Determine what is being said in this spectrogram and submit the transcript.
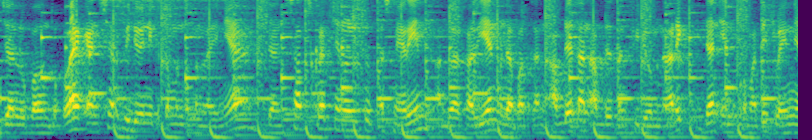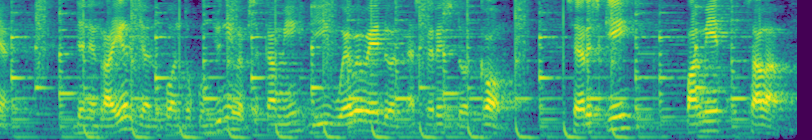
Jangan lupa untuk like and share video ini ke teman-teman lainnya dan subscribe channel YouTube Asmerin agar kalian mendapatkan updatean-updatean video menarik dan informatif lainnya. Dan yang terakhir, jangan lupa untuk kunjungi website kami di www.asmerins.com. Saya Rizky, pamit, salam.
